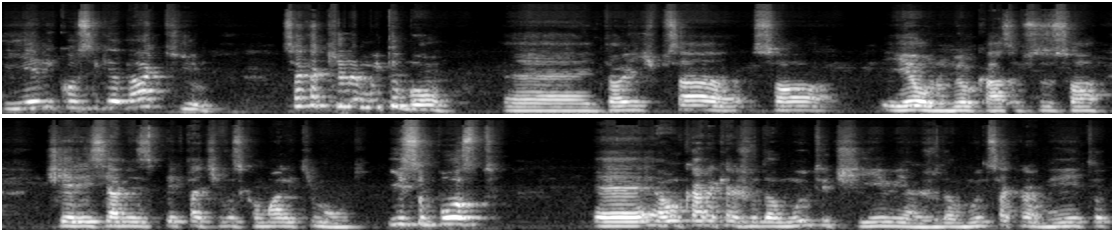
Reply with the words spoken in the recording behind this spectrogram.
e ele conseguia dar aquilo. Só que aquilo é muito bom. É, então a gente precisa só, eu no meu caso, preciso só gerenciar minhas expectativas com o Malik Monk. Isso posto, é, é, um cara que ajuda muito o time, ajuda muito o Sacramento,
